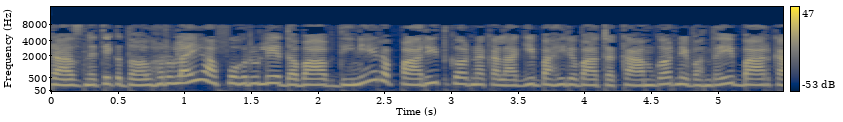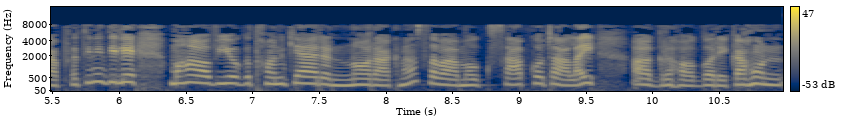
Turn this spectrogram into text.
राजनैतिक दलहरूलाई आफूहरूले दबाव दिने र पारित गर्नका लागि बाहिरबाट काम गर्ने भन्दै बारका प्रतिनिधिले महाअभियोग थन्क्याएर नराख्न सभामुख सापकोटालाई आग्रह गरेका हुन्।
